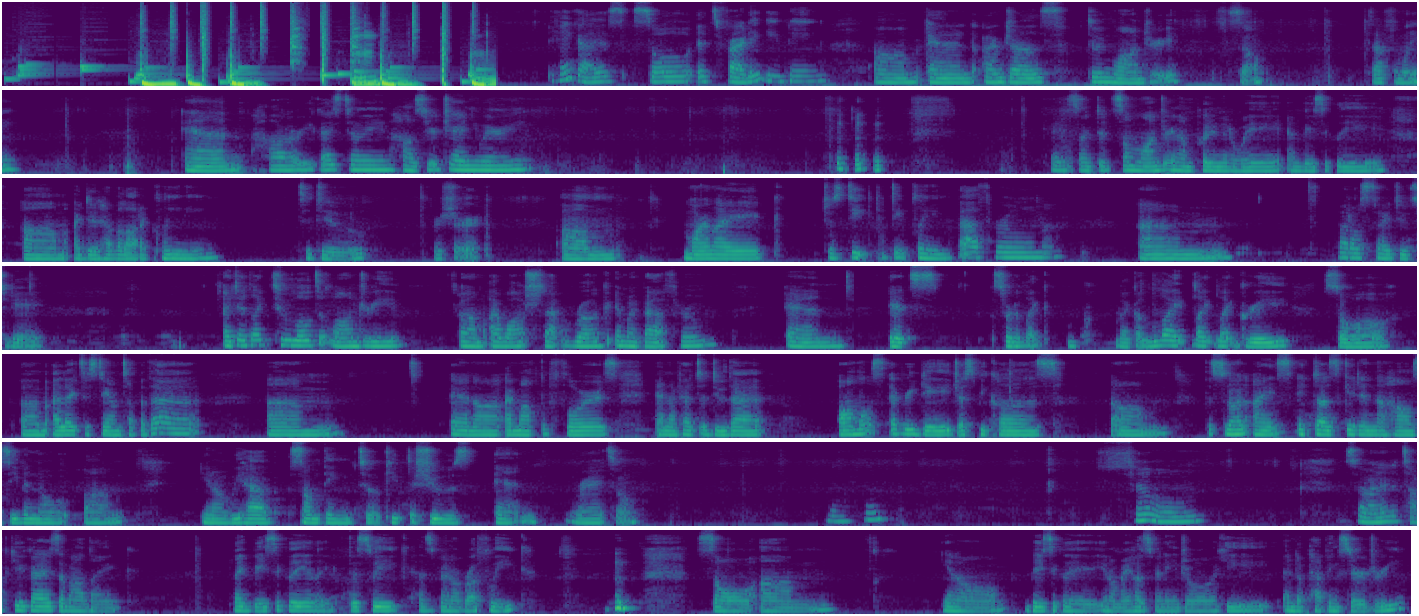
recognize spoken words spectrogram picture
Hey guys, so it's Friday evening, um, and I'm just doing laundry. So, definitely. And how are you guys doing? How's your January? okay, so I did some laundry and I'm putting it away, and basically, um, I did have a lot of cleaning to do for sure. Um, more like just deep deep cleaning the bathroom. Um, what else did I do today? I did like two loads of laundry. Um, I washed that rug in my bathroom, and it's sort of like like a light light light gray. So um, I like to stay on top of that. Um, and uh, I mop the floors, and I've had to do that almost every day just because um, the snow and ice it does get in the house even though um, you know we have something to keep the shoes in right so mm-hmm. so so i wanted to talk to you guys about like like basically like this week has been a rough week so um you know, basically, you know, my husband Angel, he ended up having surgery.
